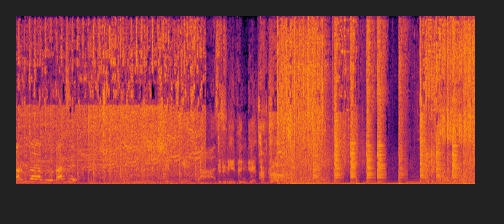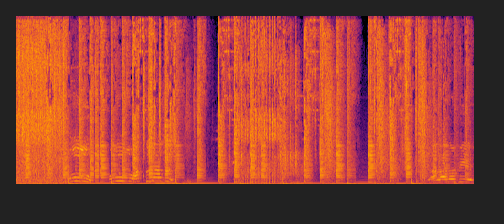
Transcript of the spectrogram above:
Mermi dayanmıyor mermi. Oo! Oo! Aklımı aldı. Yala lobi.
